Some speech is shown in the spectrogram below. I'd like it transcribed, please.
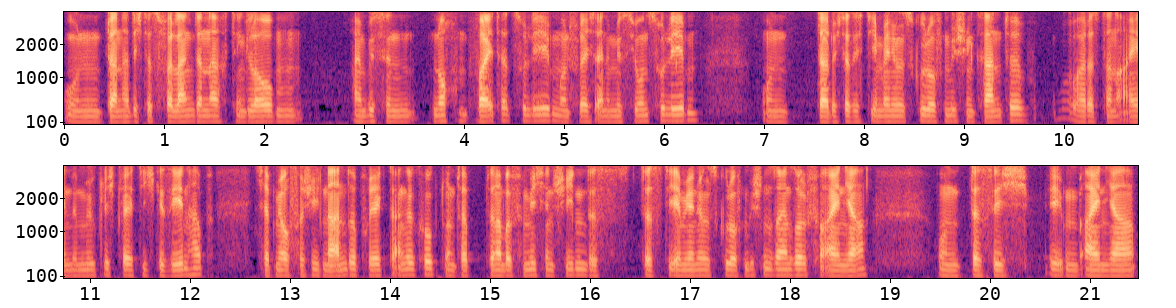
Und dann hatte ich das Verlangen danach, den Glauben ein bisschen noch weiter zu leben und vielleicht eine Mission zu leben. Und dadurch, dass ich die Emmanuel School of Mission kannte, war das dann eine Möglichkeit, die ich gesehen habe. Ich habe mir auch verschiedene andere Projekte angeguckt und habe dann aber für mich entschieden, dass das die Emmanuel School of Mission sein soll für ein Jahr und dass ich eben ein Jahr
